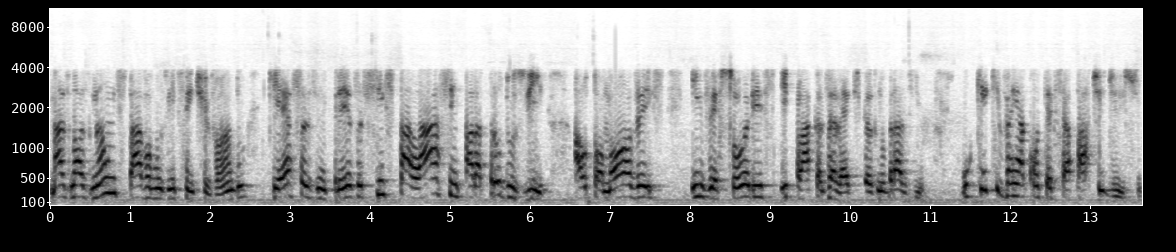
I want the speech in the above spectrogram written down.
mas nós não estávamos incentivando que essas empresas se instalassem para produzir automóveis, inversores e placas elétricas no Brasil. O que, que vem acontecer a partir disso?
